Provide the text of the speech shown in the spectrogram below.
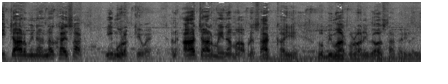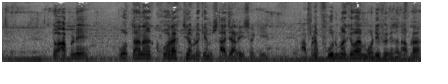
એ ચાર મહિના ન ખાય શાક. એ મૂરખ કહેવાય. અને આ ચાર મહિનામાં આપણે શાક ખાઈએ તો બીમાર પડવાની વ્યવસ્થા કરી લઈએ છીએ. તો આપણે પોતાના ખોરાકથી આપણે કેમ સાજા રહી શકીએ? આપણે ફૂડમાં કેવા મોડિફિકેશન આપણા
